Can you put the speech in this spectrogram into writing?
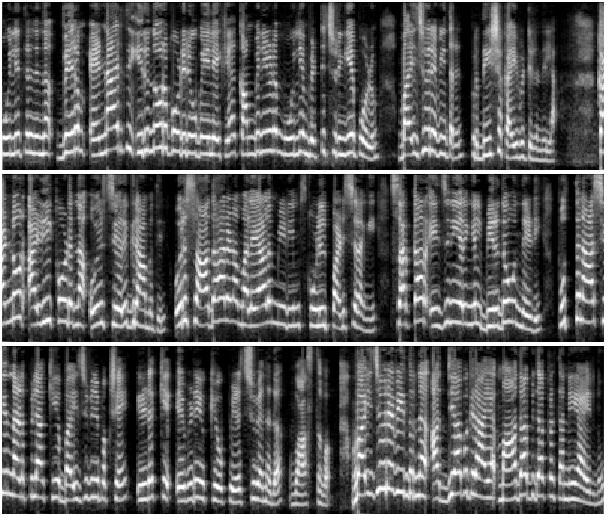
മൂല്യത്തിൽ നിന്ന് വെറും എണ്ണായിരത്തി ഇരുന്നൂറ് കോടി രൂപയിലേക്ക് കമ്പനിയുടെ മൂല്യം വെട്ടിച്ചുരുങ്ങിയപ്പോഴും ബൈജു രവീന്ദ്രൻ പ്രതീക്ഷ കൈവിട്ടിരുന്നില്ല. കണ്ണൂർ അഴീക്കോട് എന്ന ഒരു ചെറു ഗ്രാമത്തിൽ ഒരു സാധാരണ മലയാളം മീഡിയം സ്കൂളിൽ പഠിച്ചിറങ്ങി സർക്കാർ എഞ്ചിനീയറിംഗിൽ ബിരുദവും നേടി പുത്തനാശയം നടപ്പിലാക്കിയ ബൈജുവിന് പക്ഷേ ഇടയ്ക്ക് എവിടെയൊക്കെയോ പിഴച്ചുവെന്നത് വാസ്തവം. ബൈജു രവീന്ദ്രന് അധ്യാപകരായ മാതാപിതാക്കൾ തന്നെയായിരുന്നു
